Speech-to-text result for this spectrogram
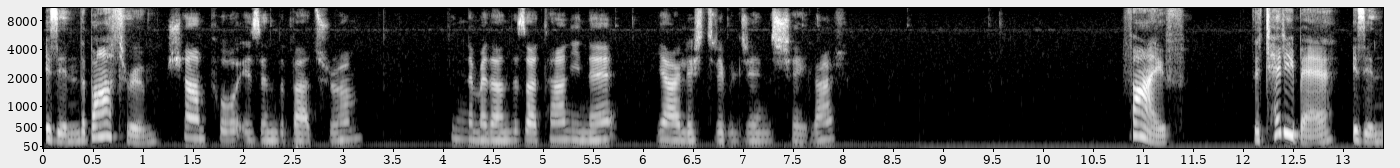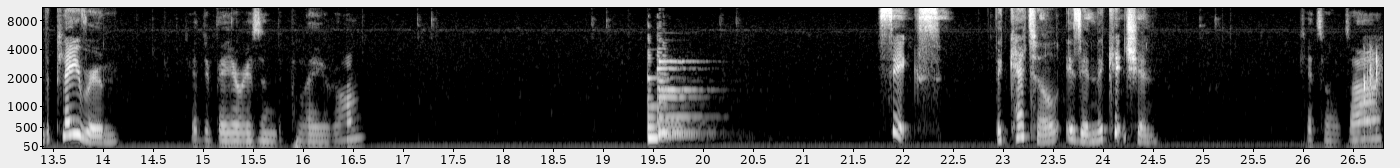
is in the bathroom. Shampoo is in the bathroom. Dinlemeden de zaten yine yerleştirebileceğimiz şeyler. 5. The teddy bear is in the playroom. Teddy bear is in the playroom. Six. The kettle is in the kitchen. Kettle'da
